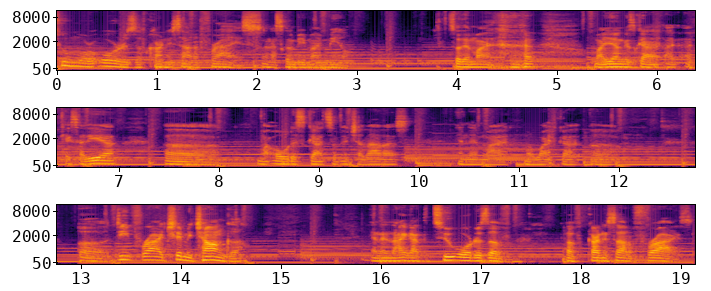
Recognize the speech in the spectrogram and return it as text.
two more orders of carne asada fries, and that's gonna be my meal." So then my my youngest got a, a quesadilla, uh, my oldest got some enchiladas, and then my my wife got uh, deep fried chimichanga, and then I got the two orders of of carne asada fries.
